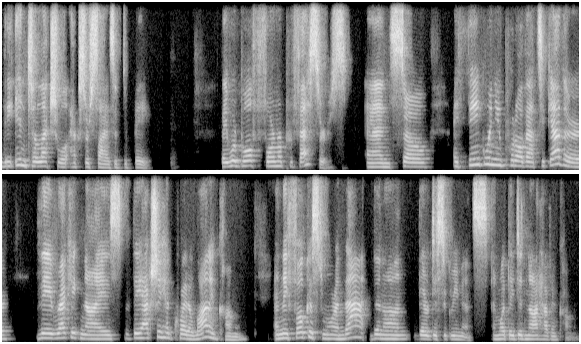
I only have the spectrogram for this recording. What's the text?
the intellectual exercise of debate. They were both former professors. And so I think when you put all that together, they recognized that they actually had quite a lot in common. And they focused more on that than on their disagreements and what they did not have in common.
